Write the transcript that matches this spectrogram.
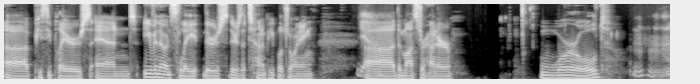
uh, PC players, and even though it's late, there's there's a ton of people joining Yeah. uh, the Monster Hunter world, hmm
